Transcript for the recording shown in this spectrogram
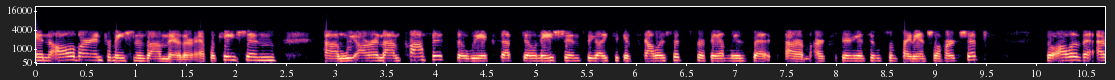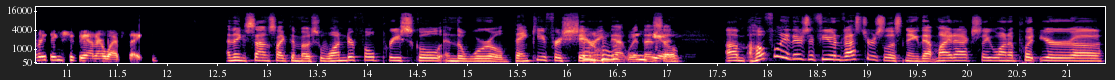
and all of our information is on there. There are applications. Um, we are a nonprofit, so we accept donations. We like to give scholarships for families that um, are experiencing some financial hardships. So all of that, everything should be on our website. I think it sounds like the most wonderful preschool in the world. Thank you for sharing that with us. You. And, um, hopefully, there's a few investors listening that might actually want to put your uh,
